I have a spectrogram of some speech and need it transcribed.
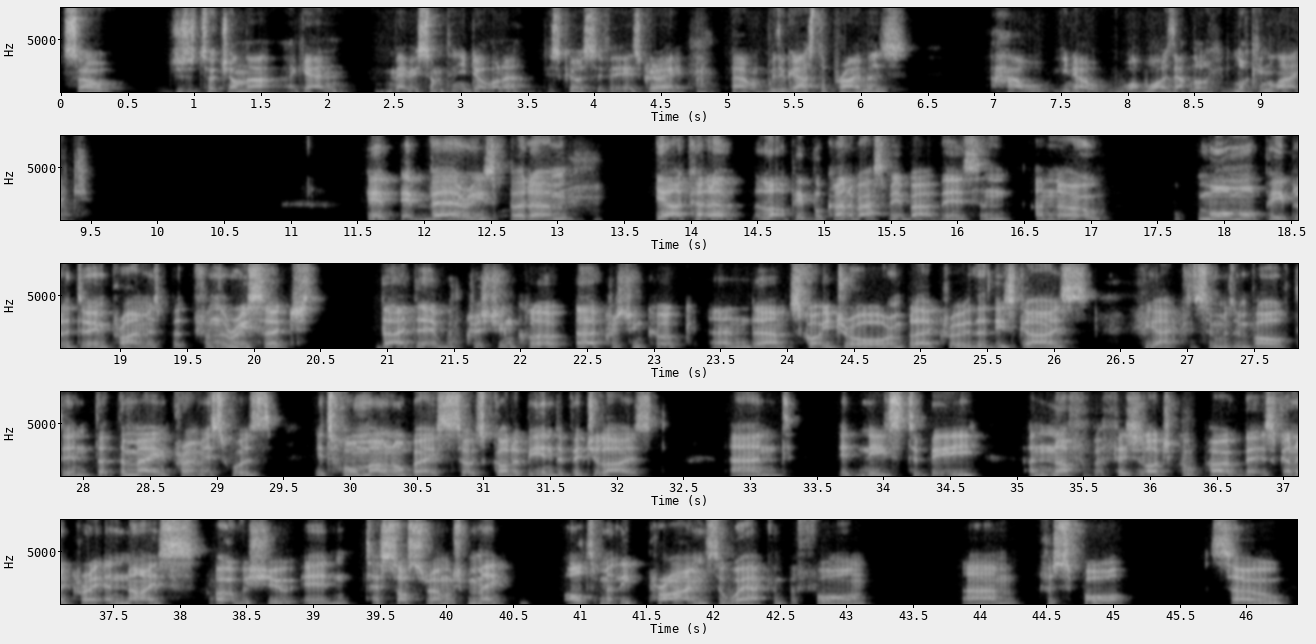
So just to touch on that again, maybe something you don't want to discuss if it is great. Um, with regards to primers, how you know what what is that look, looking like? It it varies, but um, yeah, I kind of a lot of people kind of ask me about this, and I know more and more people are doing primers. But from the research that I did with Christian Cook, uh, Christian Cook and um, Scotty Drawer and Blair Crewther, these guys, Pete Atkinson was involved in. That the main premise was it's hormonal based, so it's got to be individualized, and it needs to be enough of a physiological poke that it's going to create a nice overshoot in testosterone, which make ultimately primes the way I can perform um, for sport. So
